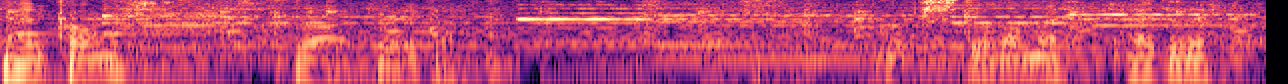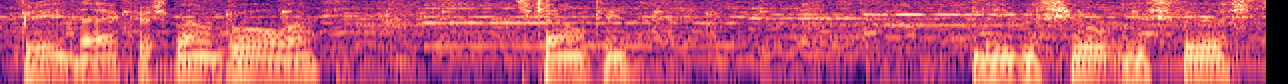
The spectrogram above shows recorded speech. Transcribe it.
There it comes. Right, there we go. That's stood on the edge of the green there. Chris Brown there. It's counting. Was short with his first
